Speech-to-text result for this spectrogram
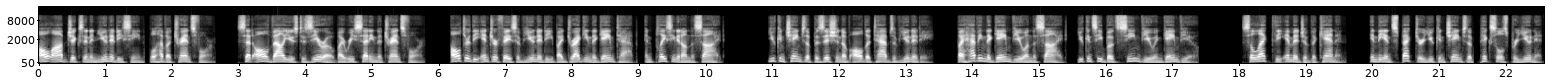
All objects in an Unity scene will have a transform. Set all values to zero by resetting the transform. Alter the interface of Unity by dragging the Game tab, and placing it on the side. You can change the position of all the tabs of Unity. By having the game view on the side, you can see both scene view and game view. Select the image of the cannon. In the inspector you can change the pixels per unit.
